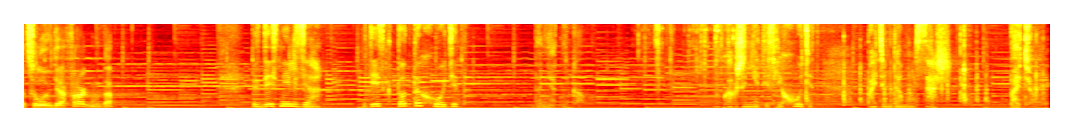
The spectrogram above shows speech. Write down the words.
Поцелуй в диафрагму, да? Здесь нельзя. Здесь кто-то ходит. Да нет никого. Как же нет, если ходит? Пойдем домой, Саш. Пойдем.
